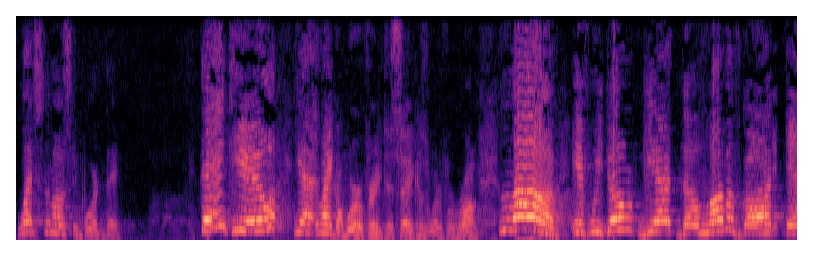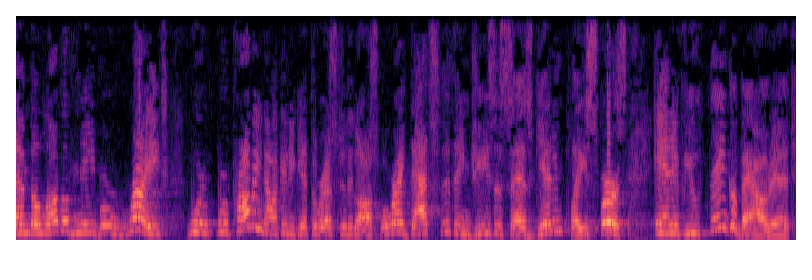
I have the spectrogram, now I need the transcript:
What's the most important thing? Thank you. Yeah, like we're afraid to say because what if we're wrong? Love. If we don't get the love of God and the love of neighbor right, we're, we're probably not going to get the rest of the gospel right. That's the thing Jesus says, get in place first. And if you think about it,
